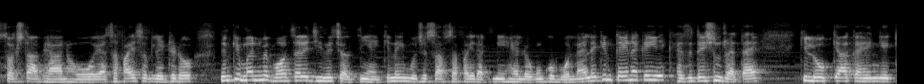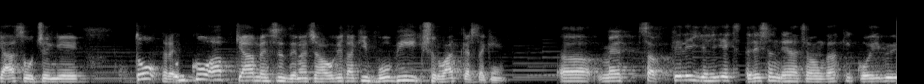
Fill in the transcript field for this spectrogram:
स्वच्छता अभियान हो या सफ़ाई से रिलेटेड हो जिनके मन में बहुत सारी चीज़ें चलती हैं कि नहीं मुझे साफ़ सफ़ाई रखनी है लोगों को बोलना है लेकिन कहीं ना कहीं एक हेजिटेशन रहता है कि लोग क्या कहेंगे क्या सोचेंगे। तो उनको आप क्या मैसेज देना चाहोगे ताकि वो भी शुरुआत कर सकें? Uh, मैं सबके लिए यही एक सजेशन देना चाहूँगा कि कोई भी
